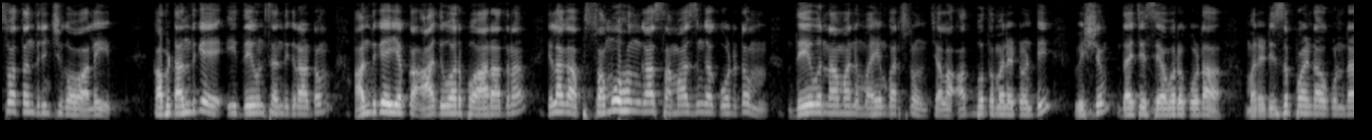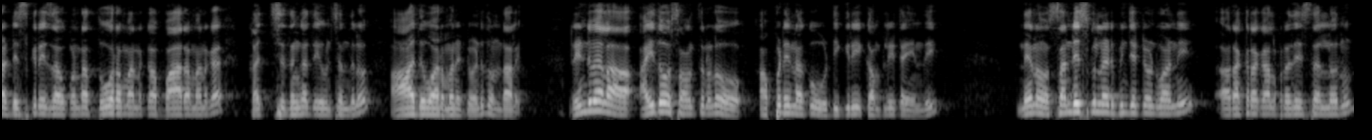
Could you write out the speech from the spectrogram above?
స్వతంత్రించుకోవాలి. కాబట్టి అందుకే ఈ దేవుని సంధికి రావటం అందుకే ఈ యొక్క ఆదివారపు ఆరాధన ఇలాగా సమూహంగా సమాజంగా కూడటం దేవుని నామాన్ని మహింపరచడం చాలా అద్భుతమైనటువంటి విషయం. దయచేసి ఎవరు కూడా మరి డిసప్పాయింట్ అవ్వకుండా డిస్కరేజ్ అవ్వకుండా దూరం అనక భారం అనక ఖచ్చితంగా దేవుని సంధిలో ఆదివారం అనేటువంటిది ఉండాలి. రెండు వేల ఐదవ సంవత్సరంలో అప్పుడే నాకు డిగ్రీ కంప్లీట్ అయింది. నేను సండే స్కూల్ నడిపించేటువంటి వాడిని రకరకాల ప్రదేశాల్లోనూ.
